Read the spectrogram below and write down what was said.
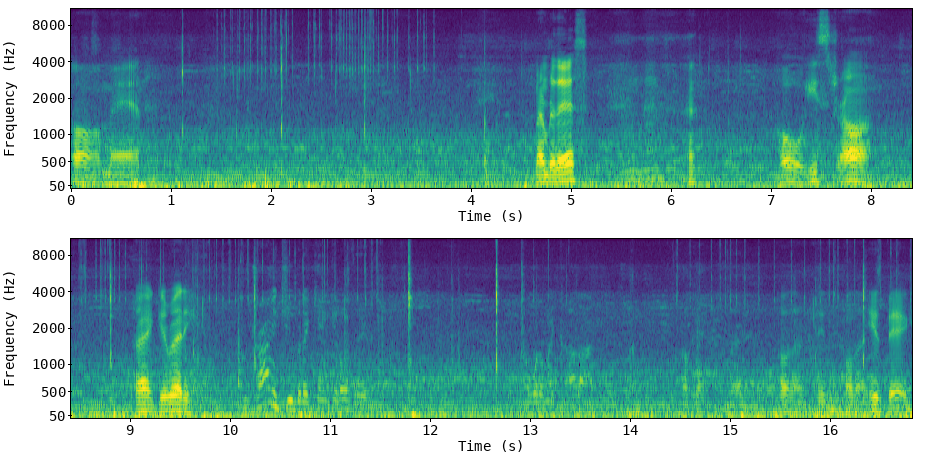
Oh man. Remember this? Mm-hmm. oh, he's strong. All right, get ready. I'm trying to, but I can't get over here. Oh, what am I caught on? Okay, I'm ready. Hold on, he- hold on. He's big.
